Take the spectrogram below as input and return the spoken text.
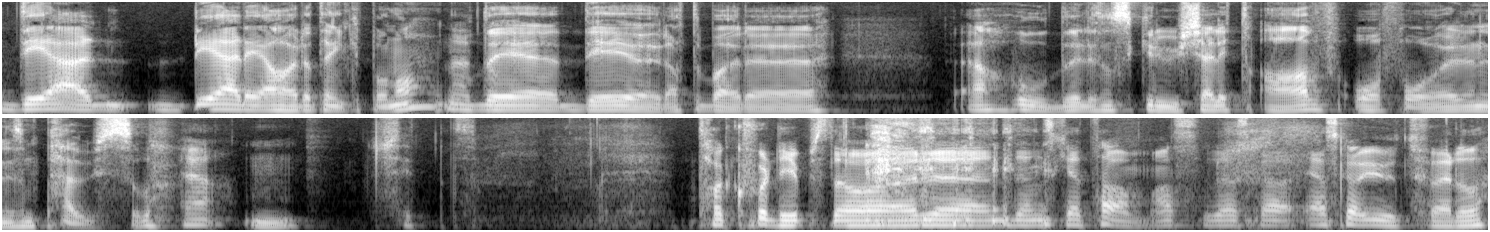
det, er, det er det jeg har å tenke på nå. Og det, det gjør at det bare ja, hodet liksom skrur seg litt av og får en liksom pause. da. Ja. Shit. Takk for tips. Det var, eh, den skal jeg ta med. meg. Jeg skal, jeg skal utføre det.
